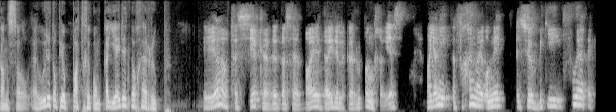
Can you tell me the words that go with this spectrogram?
Kansel. Uh, hoe het dit op jou pad gekom? Kan jy dit nog herroep? Ja, verseker, dit was 'n baie duidelike roeping geweest. Maar Jannie, vergun my om net is so 'n bietjie voordat ek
